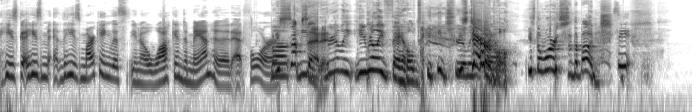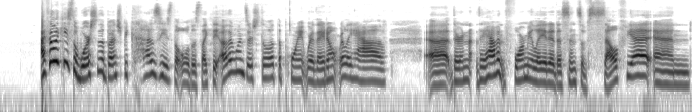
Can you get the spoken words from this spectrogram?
He's go- he's he's marking this, you know, walk into manhood at four. Well, sucks he at it. Really, he really failed. He truly he's truly terrible. failed. He's the worst of the bunch. See, I feel like he's the worst of the bunch because he's the oldest. Like the other ones are still at the point where they don't really have, uh, they're not, they haven't formulated a sense of self yet, and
